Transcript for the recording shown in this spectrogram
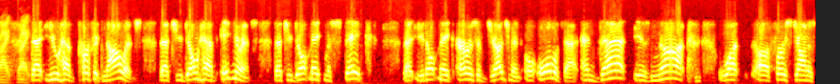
Right, right. That you have perfect knowledge, that you don't have ignorance, that you don't make mistake, that you don't make errors of judgment, or all of that. And that is not what uh, First John is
